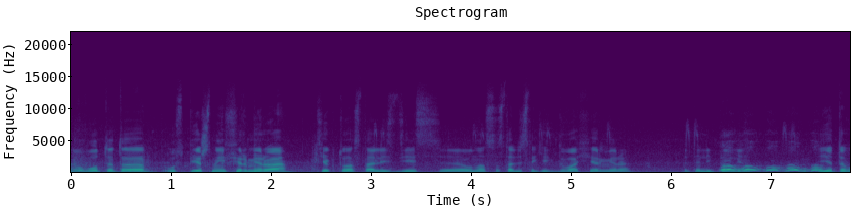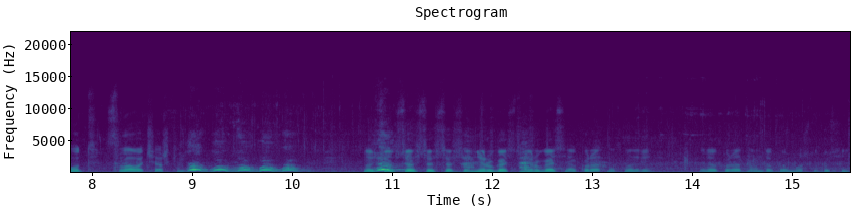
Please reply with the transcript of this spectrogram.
Ну вот это успешные фермера, те, кто остались здесь. Э, У нас остались таких два фермера. Это Лепилин и это вот Слава Чашкин. Ну все, все, все, все, все, не ругайся, не ругайся, аккуратно, смотри. Смотри, аккуратно, он такой может укусить.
